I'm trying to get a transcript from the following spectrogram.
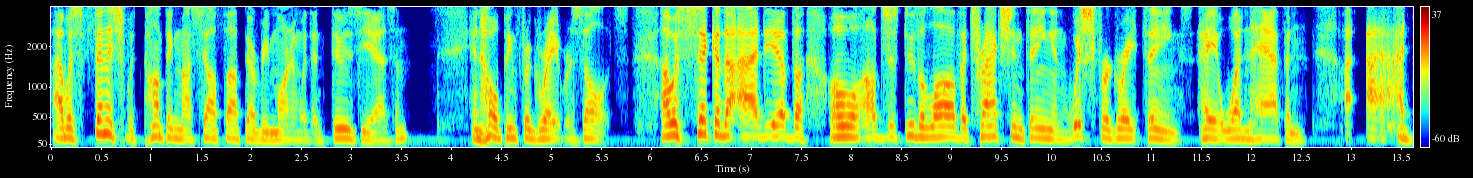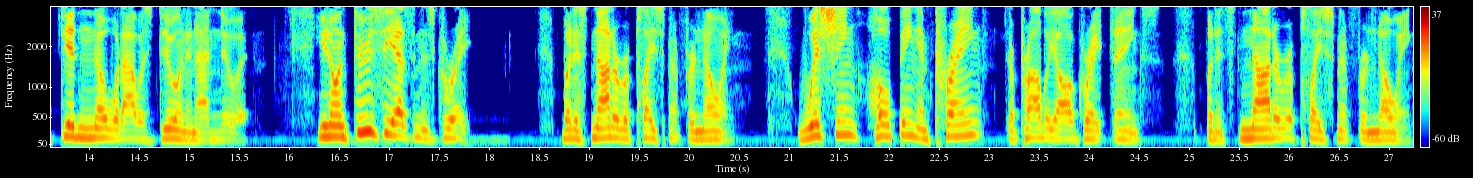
I was finished with pumping myself up every morning with enthusiasm and hoping for great results. I was sick of the idea of the, oh, I'll just do the law of attraction thing and wish for great things. Hey, it wasn't happening. I, I, I didn't know what I was doing and I knew it. You know, enthusiasm is great, but it's not a replacement for knowing. Wishing, hoping, and praying, they're probably all great things, but it's not a replacement for knowing.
